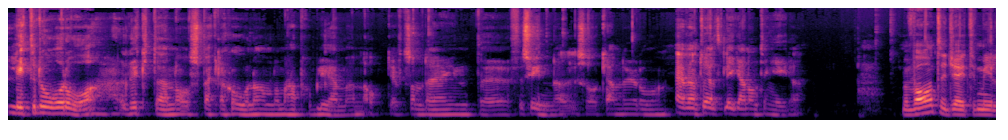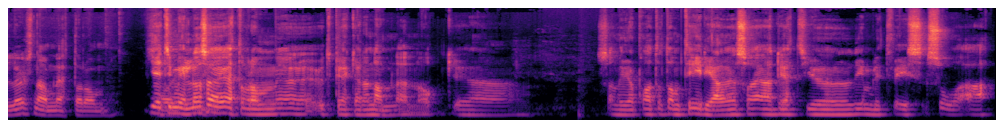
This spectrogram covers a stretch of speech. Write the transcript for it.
lite då och då. Rykten och spekulationer om de här problemen. Och eftersom det inte försvinner så kan det ju då eventuellt ligga någonting i det. Men var inte JT Millers namn ett av dem? JT Millers är ju ett av de uh, utpekade namnen. Och uh, som vi har pratat om tidigare så är det ju rimligtvis så att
